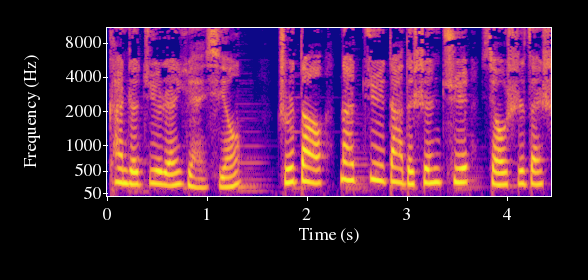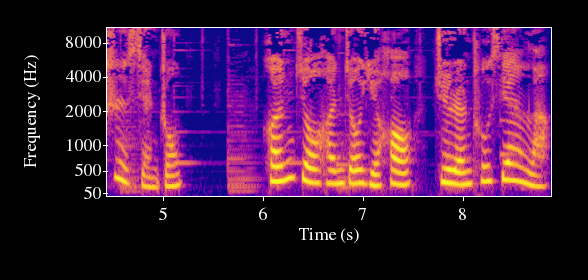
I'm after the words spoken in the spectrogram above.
看着巨人远行，直到那巨大的身躯消失在视线中。很久很久以后，巨人出现了。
